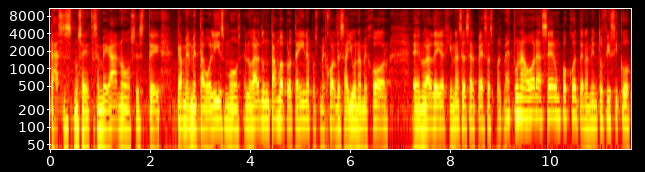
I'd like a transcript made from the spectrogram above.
te haces, no sé, te hacen veganos, este, cambian metabolismos. En lugar de un tambo de proteína, pues mejor desayuna, mejor. En lugar de ir al gimnasio a hacer pesas, pues vete una hora a hacer un poco de entrenamiento físico,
